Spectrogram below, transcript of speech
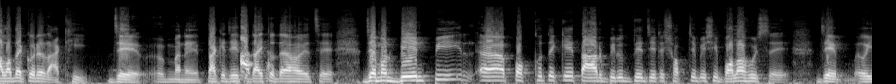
আলাদা করে রাখি যে মানে তাকে যেহেতু আচ্ছা। দায়িত্ব দেওয়া হয়েছে যেমন বিএনপির পক্ষ থেকে তার বিরুদ্ধে যেটা সবচেয়ে বেশি বলা হয়েছে যে ওই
